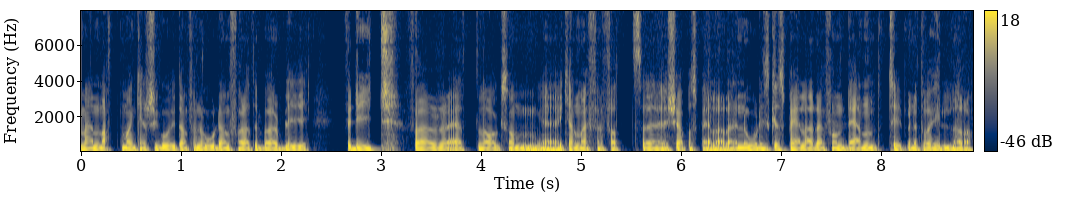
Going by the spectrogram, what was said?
men att man kanske går utanför Norden för att det bör bli för dyrt för ett lag som eh, Kalmar FF att eh, köpa spelare. Nordiska spelare från den typen av hylla. Då.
